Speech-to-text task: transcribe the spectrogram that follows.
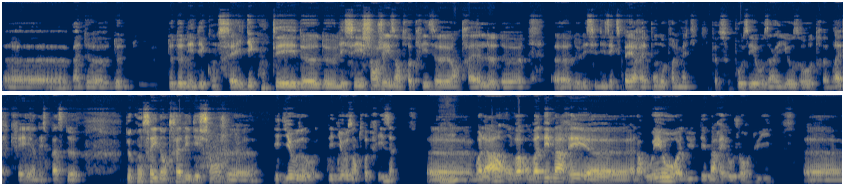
bah de, donner des conseils, d'écouter, de, laisser échanger les entreprises entre elles, de, laisser des experts répondre aux problématiques qui peuvent se poser aux uns et aux autres. Bref, créer un espace de, de conseils, d'entraide et d'échange dédié aux, dédié aux entreprises. Euh, mmh. Voilà, on va on va démarrer. Euh, alors Weo a dû démarrer aujourd'hui euh,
